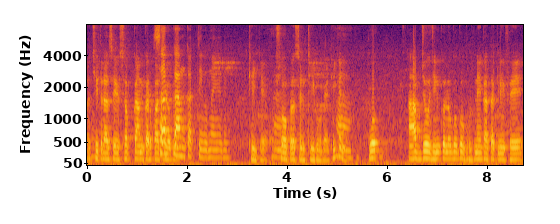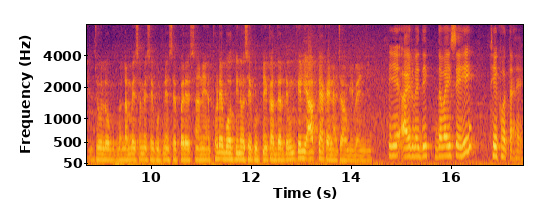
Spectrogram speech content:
अच्छी तरह से सब काम कर पाते हो? काम करती हूँ मैं अभी ठीक है सौ परसेंट ठीक हो गया ठीक है ना हाँ। तो आप जो जिनको लोगों को घुटने का तकलीफ़ है जो लोग लंबे समय से घुटने से परेशान हैं थोड़े बहुत दिनों से घुटने का दर्द है उनके लिए आप क्या कहना चाहोगी बहन जी ये आयुर्वेदिक दवाई से ही ठीक होता है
